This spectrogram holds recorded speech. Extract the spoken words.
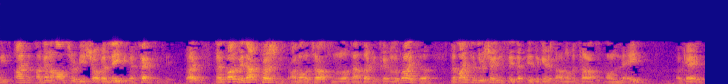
means I'm, I'm going to answer Rabbi Yeshua ben Levi, effectively. Right? Now, by the way, that question is Anon sounds like it's going with a brighter. The might of the Rishonim say that is a goes to Anon lay. Okay?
